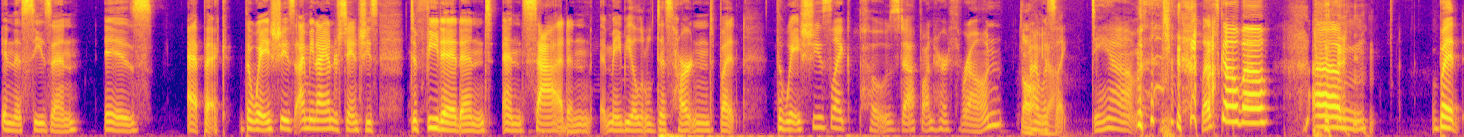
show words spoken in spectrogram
in this season is epic. The way she's, I mean, I understand she's defeated and and sad and maybe a little disheartened, but the way she's like posed up on her throne, Oh, I was yeah. like, damn, let's go, Bo. Um, but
